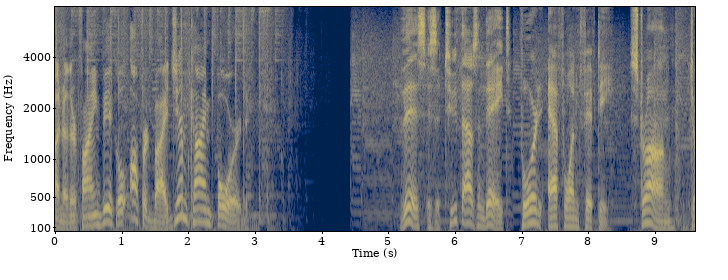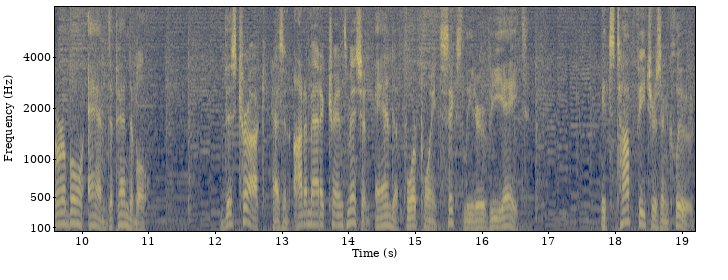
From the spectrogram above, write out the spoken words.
Another fine vehicle offered by Jim Keim Ford. This is a 2008 Ford F-150. Strong, durable, and dependable. This truck has an automatic transmission and a 4.6-liter V8. Its top features include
